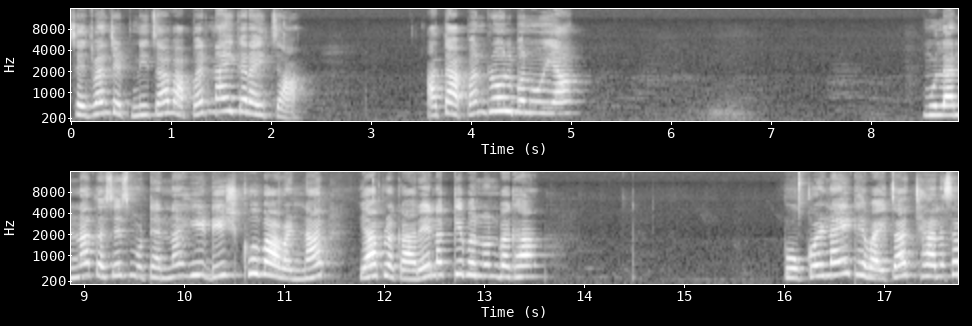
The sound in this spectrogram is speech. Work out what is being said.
सेजवान चटणीचा वापर नाही करायचा. आता आपण रोल बनवूया. मुलांना तसेच मोठ्यांना ही डिश खूप आवडणार. या प्रकारे नक्की बनवून बघा. पोकळ नाही ठेवायचा छान असा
